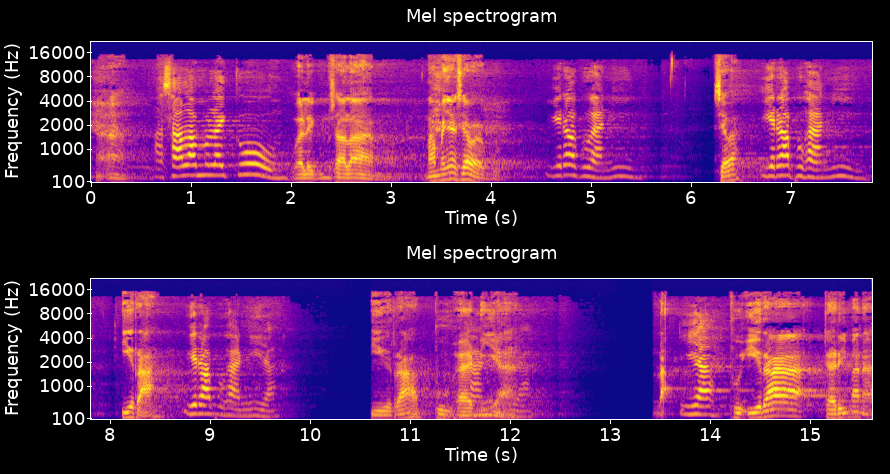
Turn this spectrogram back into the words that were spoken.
Heeh. Assalamualaikum. Waalaikumsalam. Namanya siapa, Bu? Ira Buhani. Siapa? Ira Buhani. Ira. Ira Buhani ya. Ira Buhania. ya. Nah, Iya, Bu Ira dari mana?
